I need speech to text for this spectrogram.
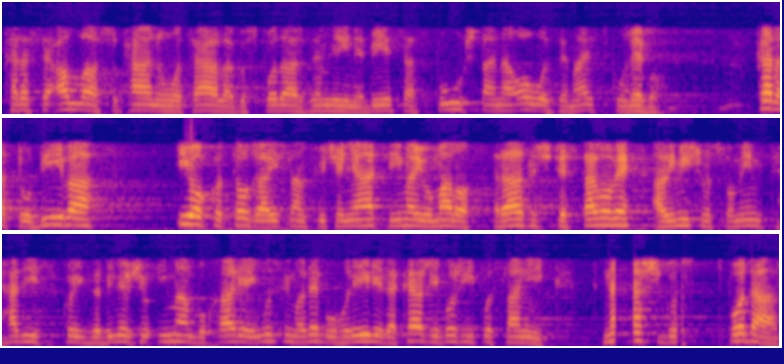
kada se Allah subhanahu wa ta'ala, gospodar zemlje i nebesa, spušta na ovo zemaljsko nebo. Kada to biva, I oko toga islamski učenjaci imaju malo različite stavove, ali mi ćemo spomenuti hadis kojeg zabilježio imam Buharija i muslim od Ebu Huriri da kaže Boži poslanik. Naš gospodar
